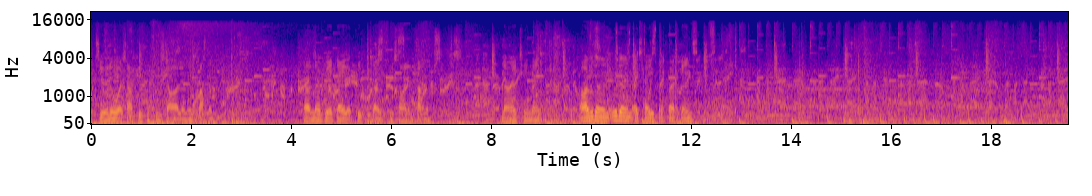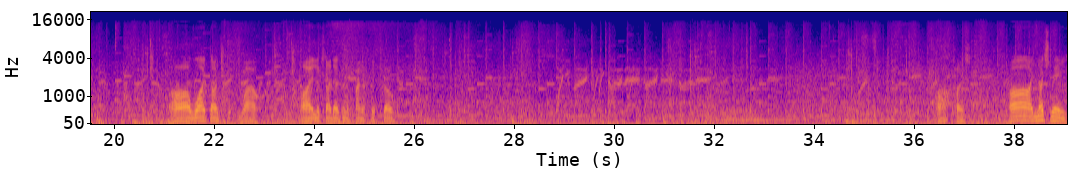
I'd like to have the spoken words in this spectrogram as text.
So you'll always have people freestyling in platinum. There'll never be a day that people don't freestyle in platinum. No teammate. Oh we're doing we're doing okay for the first game Oh, did I... Wow. Oh, it looks like they're going to bang a fifth goal. Oh, close. Ah, oh, nudged me.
